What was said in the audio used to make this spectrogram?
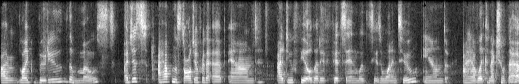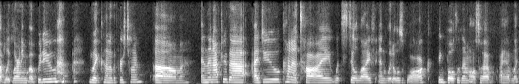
I like Voodoo the most. I just I have nostalgia for the ep, and I do feel that it fits in with season one and two, and I have like connection with the ep, like learning about Voodoo, like kind of the first time. Um, and then after that, I do kind of tie with Still Life and Widow's Walk. I think both of them also have I have like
